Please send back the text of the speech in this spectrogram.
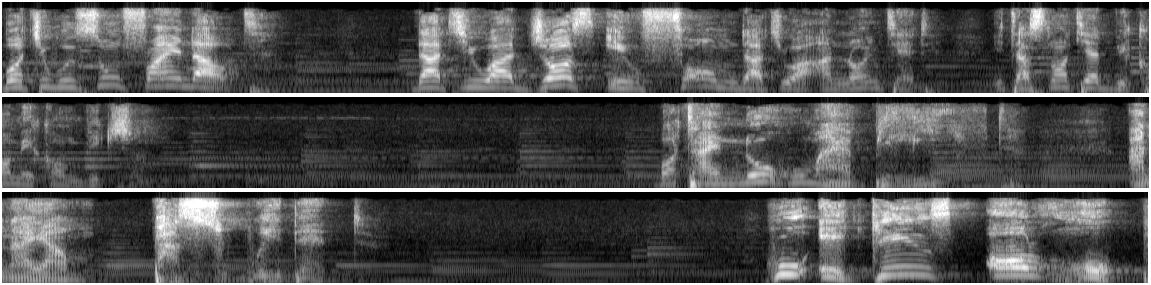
But you will soon find out that you are just informed that you are anointed. It has not yet become a conviction. But I know whom I have believed and I am persuaded who against all hope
